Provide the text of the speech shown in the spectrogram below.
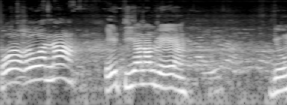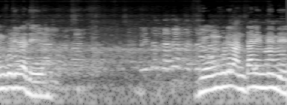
हो हो अण्णा ए ती आणाल बे। देऊन गुडीला दे। देऊन गुडीला आणता निंदी दे।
